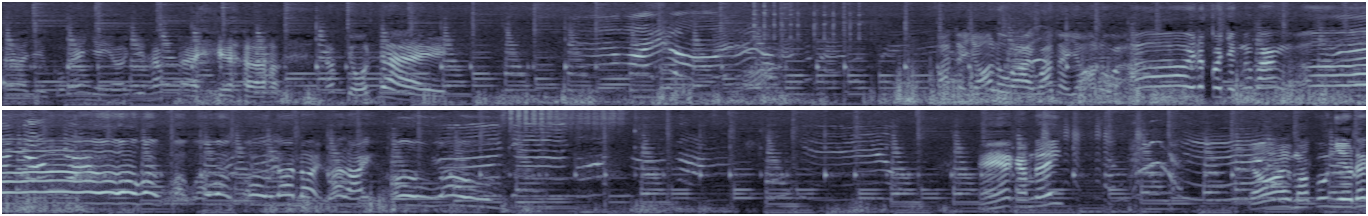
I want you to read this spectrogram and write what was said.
À, nhiều cô bé nhi ở dưới thấp này. Thấp chuẩn đây quá trời gió luôn rồi quá trời gió luôn rồi ơi nó coi chừng nó băng. Ôi, lên rồi lên rồi. Ô ô nè cầm đi. Rồi một con nhiều đã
